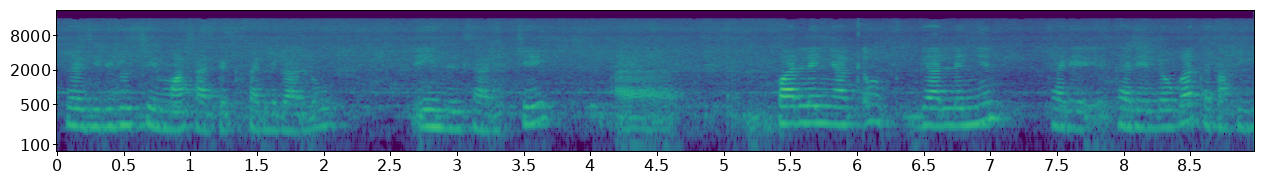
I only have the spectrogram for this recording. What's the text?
ስለዚህ ልጆቼን ማሳደግ እፈልጋለሁ። ይህንን ሰርቼ ባለኝ አቅም ያለኝን ከሌለው ጋር ተካፍዬ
